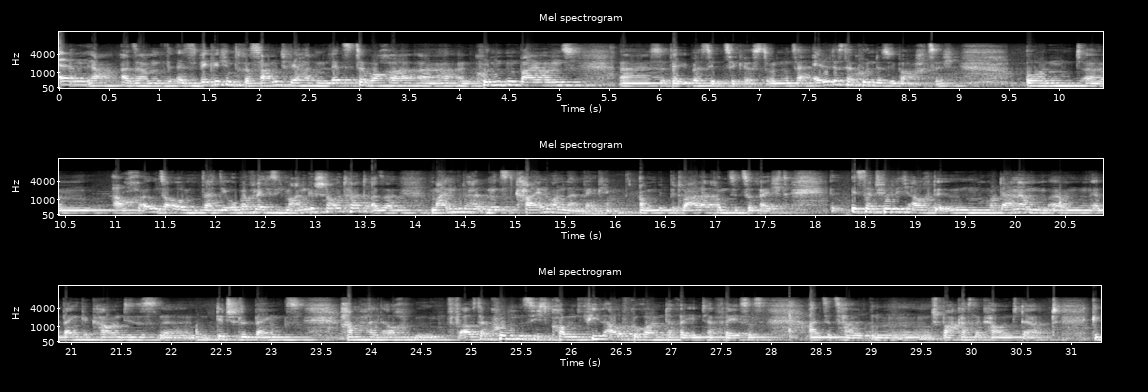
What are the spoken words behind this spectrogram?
Ähm ja, also es ist wirklich interessant. Wir hatten letzte Woche äh, einen Kunden bei uns, äh, der über 70 ist. Und unser ältester Kunde ist über 80 und ähm, auch unser, die Oberfläche sich mal angeschaut hat. Also meine Mutter hat, nutzt kein Online-Banking, aber mit Bitwala kommt sie zurecht. Ist natürlich auch ein moderner ähm, Bank-Account, dieses äh, Digital Banks haben halt auch aus der Kundensicht kommen viel aufgeräumtere Interfaces als jetzt halt ein Sparkassen-Account, der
